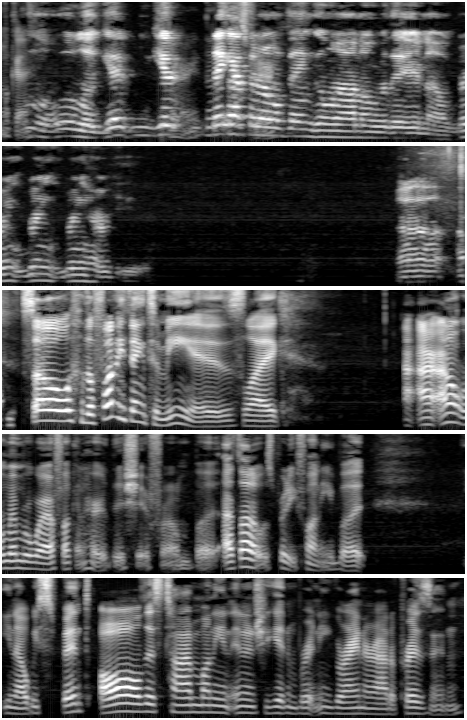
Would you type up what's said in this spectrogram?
Okay. Look, look, get get. Right, they got their fair. own thing going on over there. No, bring bring bring her here. Uh, So the funny thing to me is like, I I don't remember where I fucking heard this shit from, but I thought it was pretty funny. But you know, we spent all this time, money, and energy getting Brittany Griner out of prison.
